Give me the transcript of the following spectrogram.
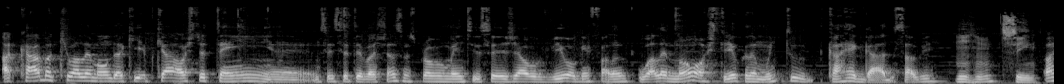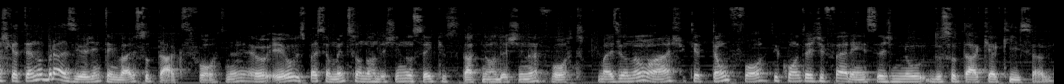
Acaba que o alemão daqui, porque a Áustria tem, é, não sei se você teve a chance, mas provavelmente você já ouviu alguém falando, o alemão austríaco é muito carregado, sabe? Uhum, sim. Eu acho que até no Brasil a gente tem vários sotaques fortes, né? Eu, eu especialmente sou nordestino, eu sei que o sotaque nordestino é forte. Mas eu não acho que é tão forte quanto as diferenças no, do sotaque aqui, sabe?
